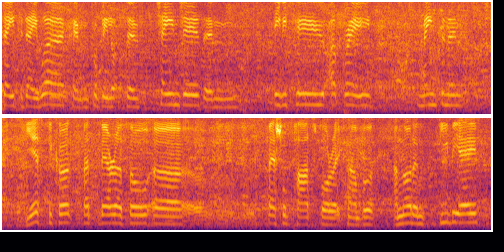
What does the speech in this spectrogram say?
day to day work and probably lots of changes and DB2 upgrades, maintenance. Yes, because but there are so uh, special parts. For example, I'm not in DBA.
